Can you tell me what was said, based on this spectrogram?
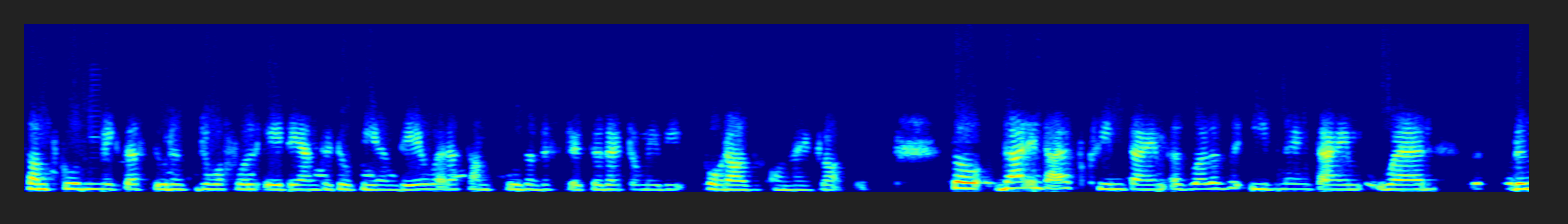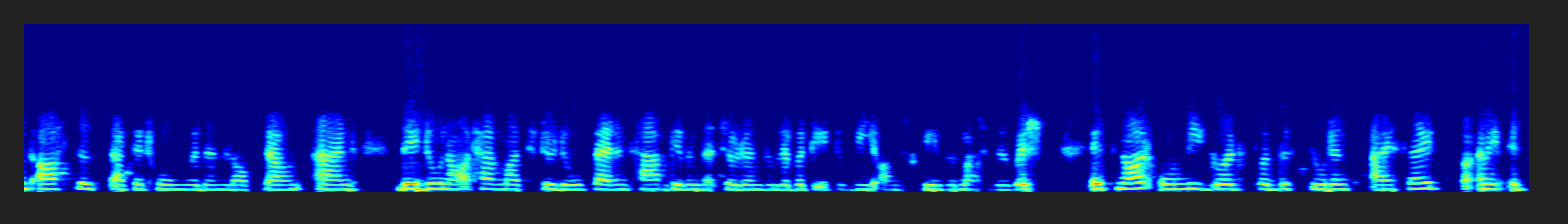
Some schools make their students do a full 8 a.m. to 2 p.m. day, whereas some schools have restricted it to maybe four hours of online classes. So that entire screen time, as well as the evening time where the students are still stuck at home within lockdown and they do not have much to do. Parents have given their children the liberty to be on screens as much as they wish. It's not only good for the students' eyesight. I mean, it's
